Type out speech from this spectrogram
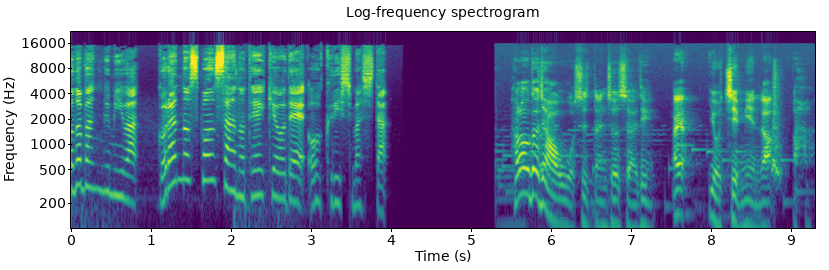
この番組はご覧のスポンサーの提供でお送りしました。Hello，大家好，我是单车史海听。哎呀，又见面了啊！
